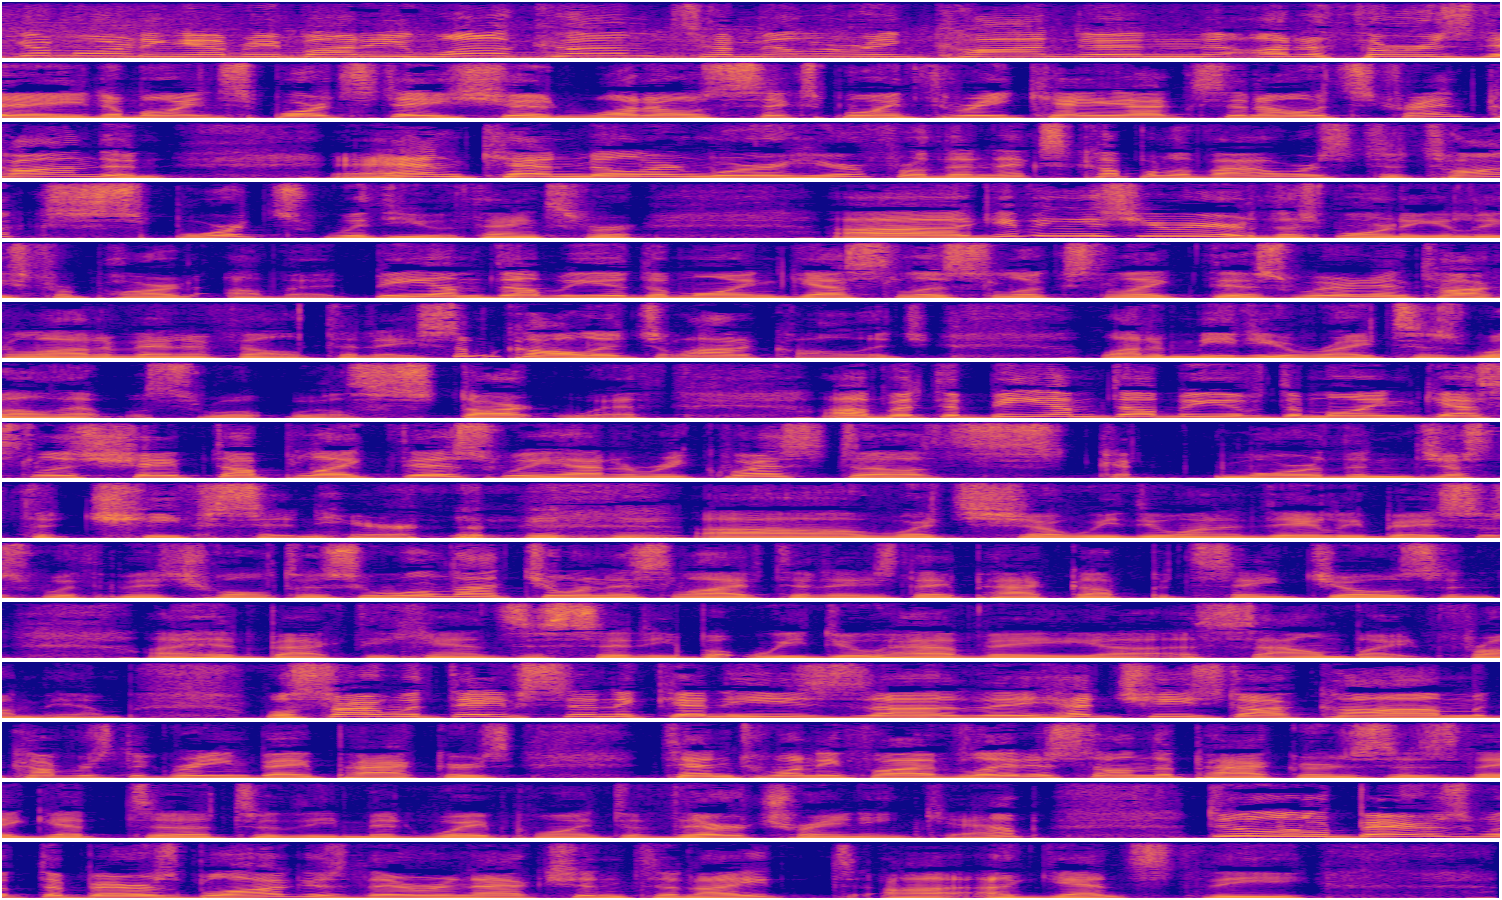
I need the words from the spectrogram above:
Right, good morning, everybody. Welcome to Miller and Condon on a Thursday, Des Moines Sports Station, 106.3 KXNO. It's Trent Condon and Ken Miller, and we're here for the next couple of hours to talk sports with you. Thanks for uh, giving us your ear this morning, at least for part of it. BMW Des Moines guest list looks like this. We're going to talk a lot of NFL today, some college, a lot of college, a lot of media rights as well. That was what we'll start with. Uh, but the BMW of Des Moines guest list shaped up like this. We had a request to let's get more than just the Chiefs in here, uh, which uh, we do on a daily basis with Mitch Holthus, who will not join us live today as they pack up at St. Joe's and uh, head back to Kansas City. But we do have a, uh, a soundbite from him. We'll start with Dave Sinekin. He's uh, the headcheese.com, and covers the Green Bay Packers. 1025, latest on the Packers as they get uh, to the midway point of their training camp. Do a little Bears with the Bears blog as they're in action tonight uh, against the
